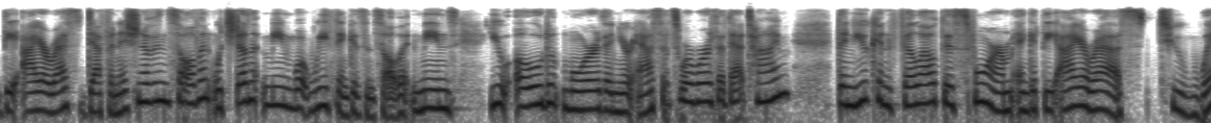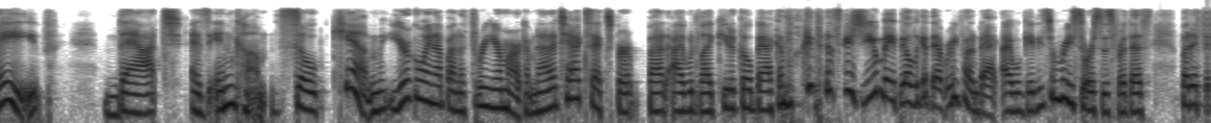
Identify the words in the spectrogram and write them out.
the IRS definition of insolvent, which doesn't mean what we think is insolvent. It means you owed more than your assets were worth at that time, then you can fill out this form and get the IRS to waive that as income. So, Kim, you're going up on a three year mark. I'm not a tax expert, but I would like you to go back and look at this because you may be able to get that refund back. I will give you some resources for this. But if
